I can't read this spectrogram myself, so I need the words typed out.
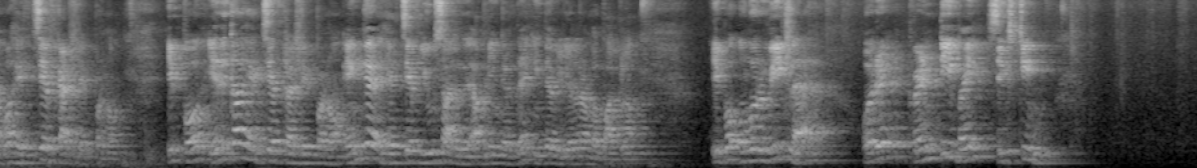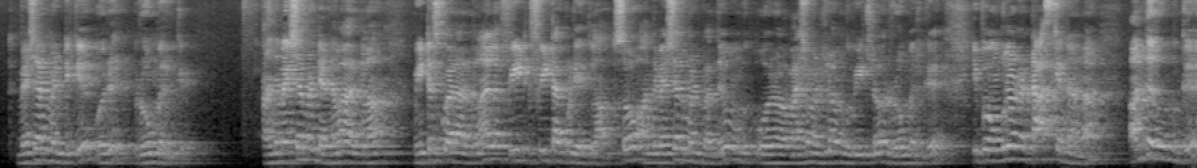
நம்ம ஹெச்சிஎஃப் கால்குலேட் பண்ணோம். இப்போ எதுக்காக ஹெச்சிஎஃப் கால்குலேட் பண்ணோம்? எங்க ஹெச்சிஎஃப் யூஸ் ஆகுது அப்படிங்கறத இந்த வீடியோல நம்ம பார்க்கலாம். இப்போ உங்க வீட்டில் ஒரு டுவெண்ட்டி பை சிக்ஸ்டீன் மெஷர்மெண்ட்டுக்கு ஒரு ரூம் இருக்கு. அந்த மெஷர்மெண்ட் என்னவா இருக்கலாம்? மீட்டர் ஸ்கொயராக இருக்கலாம் இல்லை ஃபீட் ஃபீட்டாக கூட இருக்கலாம். ஸோ அந்த மெஷர்மெண்ட் வந்து உங்க ஒரு மெஷர்மெண்ட்டில் உங்கள் வீட்டில் ஒரு ரூம் இருக்குது இப்போ உங்களோட டாஸ்க் என்னன்னா அந்த ரூமுக்கு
